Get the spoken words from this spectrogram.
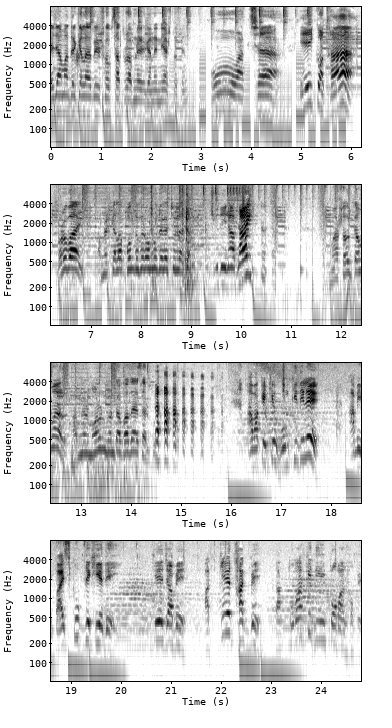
এই যে আমাদের ক্লাবের সব ছাত্র আপনি এখানে নিয়ে আসতেছেন। ও আচ্ছা। এই কথা? বড় ভাই আপনার ক্লাব বন্ধ করে অন্য জায়গায় চলে যান। যদি না যাই মার্শাল কামাল আপনার মরণ ঘণ্টা বাজায় ছাড়বো আমাকে কেউ হুমকি দিলে আমি বাইস্কুপ দেখিয়ে দেই কে যাবে আর কে থাকবে তা তোমাকে দিয়েই প্রমাণ হবে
